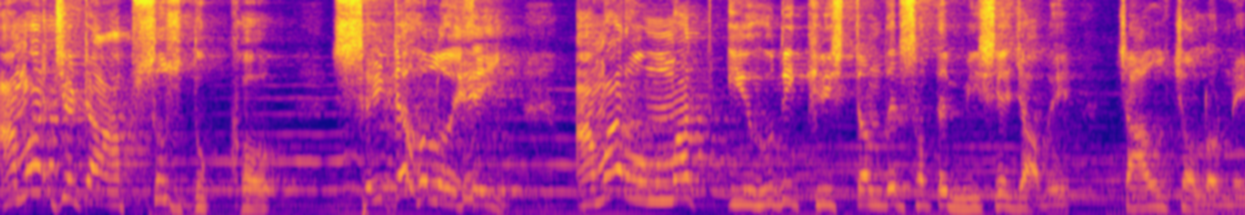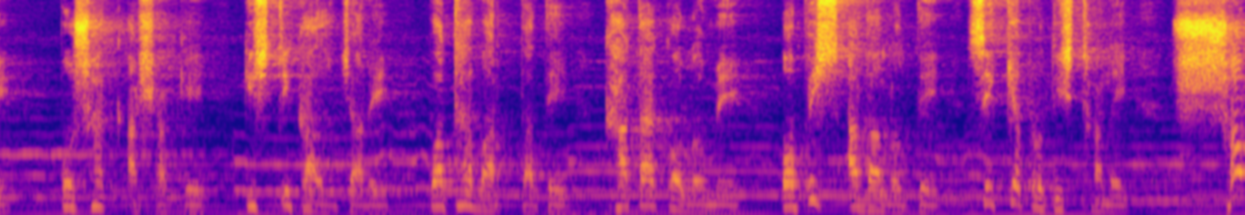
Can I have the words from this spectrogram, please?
আমার যেটা আফসোস দুঃখ, সেইটা হলো এই, আমার উম্মাত ইহুদি খ্রিস্টানদের সাথে মিশে যাবে চাল চলনে, পোশাক আশাকে, কৃষ্টি কালচারে, কথাবার্তাতে, খাতা কলমে অফিস আদালতে, শিক্ষা প্রতিষ্ঠানে সব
